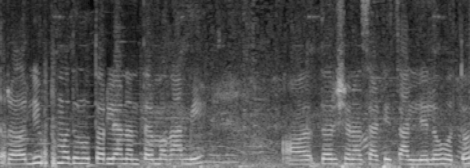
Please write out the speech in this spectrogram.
तर लिफ्टमधून उतरल्यानंतर मग आम्ही दर्शनासाठी चाललेलो होतो.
